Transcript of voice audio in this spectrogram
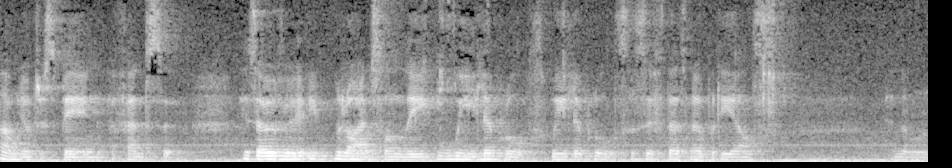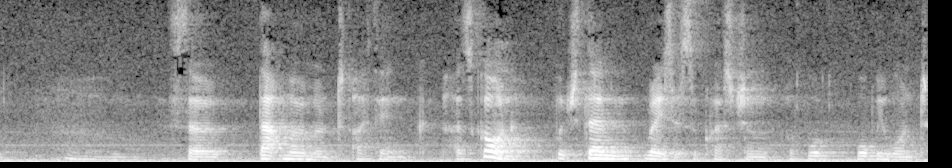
um, you're just being offensive. His over reliance on the we liberals, we liberals, as if there's nobody else in the room. Um, so that moment, I think, has gone, which then raises the question of what, what we want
